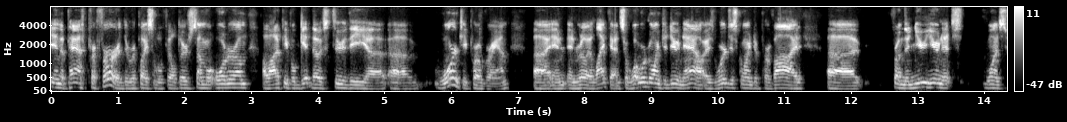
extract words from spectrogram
in the past preferred the replaceable filters. Some will order them. A lot of people get those through the uh, uh warranty program uh, and and really like that. And so what we're going to do now is we're just going to provide uh, from the new units once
